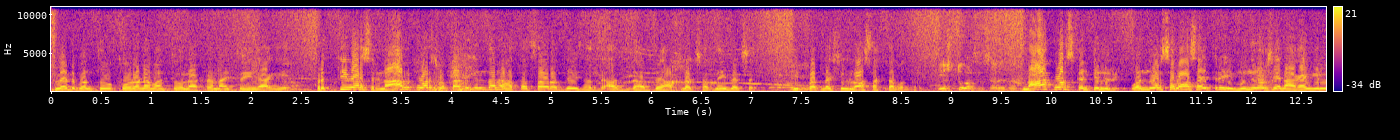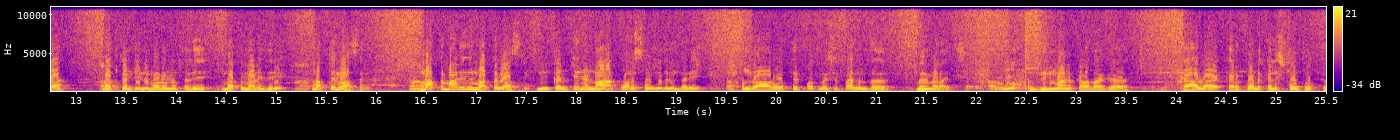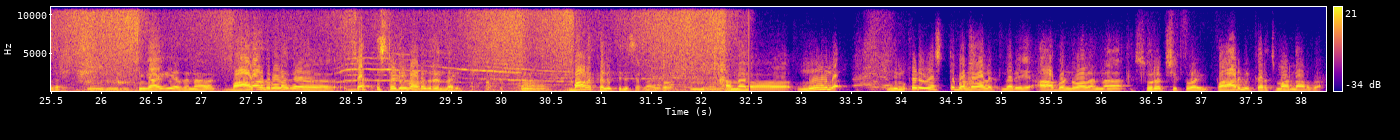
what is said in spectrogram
Flood ಬಂತು corona ಬಂತು lockdown ಆಯಿತು ಹಿಂಗಾಗಿ ಪ್ರತಿ ವರ್ಷ ರೀ ನಾಲ್ಕು ವರ್ಷ ಒತ್ತಾಟಿಗಿಂದ ಹತ್ತು ಸಾವಿರ ಹದಿನೈದು ಹದ್ ಹದ್ ಹದಿನೈದು ಹತ್ತು ಲಕ್ಷ ಹದಿನೈದು ಲಕ್ಷ ಇಪ್ಪತ್ತು ಲಕ್ಷ ಹಿಂಗೆ ಲಾಸ್ ಆಗ್ತಾ ಬಂತು ಎಷ್ಟು ವರ್ಷ ಸರ್ ಇದು? ನಾಲ್ಕು ವರ್ಷ ಕಂಟಿನ್ಯೂ ರೀ. ಒಂದು ವರ್ಷ ಲಾಸ್ ಆಯ್ತು ರೀ ಮುಂದಿನ ವರ್ಷ ಏನು ಆಗಂಗಿಲ್ಲ. ಮತ್ತೆ ಕಂಟಿನ್ಯೂ ಮಾಡೋಣ ಅಂತೇಳಿ ಮತ್ತೆ ಮಾಡಿದಿರಿ ಮತ್ತೆ ಲಾಸ್ ರೀ. ಮತ್ತೆ ಮಾಡಿದ್ರಿ ಮತ್ತೆ ಲಾಸ್ ರೀ. ಹಿಂಗೆ ಕಂಟಿನ್ಯೂ ನಾಲ್ಕು ವರ್ಷ ಹೋಗೋದ್ರಿಂದ ರೀ ಒಂದು ಅರವತ್ತು ಎಪ್ಪತ್ತು ಲಕ್ಷ ರೂಪಾಯಿ ನಮ್ದು ಮೈಮೇಲೆ ಆಯ್ತು ಸರ್. ದಿನಮಾನ ಕಳೆದಾಗ ಕಾಲ ಕರ್ಕೊಂಡು ಕಲಿಸ್ಕೊಂತ ಹೋಗ್ತದೆ ರೀ. ಹಿಂಗಾಗಿ ಅದನ್ನ ಭಾಳ ಅದ್ರೊಳಗೆ ಡೆಪ್ತ್ ಸ್ಟಡಿ ಮಾಡೋದ್ರಿಂದ ರೀ ಭಾಳ ಕಲಿತೀನಿ ಸರ್ ನಾವು ಆಮೇಲೆ ಮೂಲ ನಿಮ್ಮ ಕಡೆ ಎಷ್ಟು ಬಂಡವಾಳ ಐತಿಲ್ಲ ರೀ? ಆ ಬಂಡವಾಳನ ಸುರಕ್ಷಿತವಾಗಿ ಫಾರ್ಮಿಗೆ ಖರ್ಚು ಮಾಡ್ಲಾರ್ದ.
